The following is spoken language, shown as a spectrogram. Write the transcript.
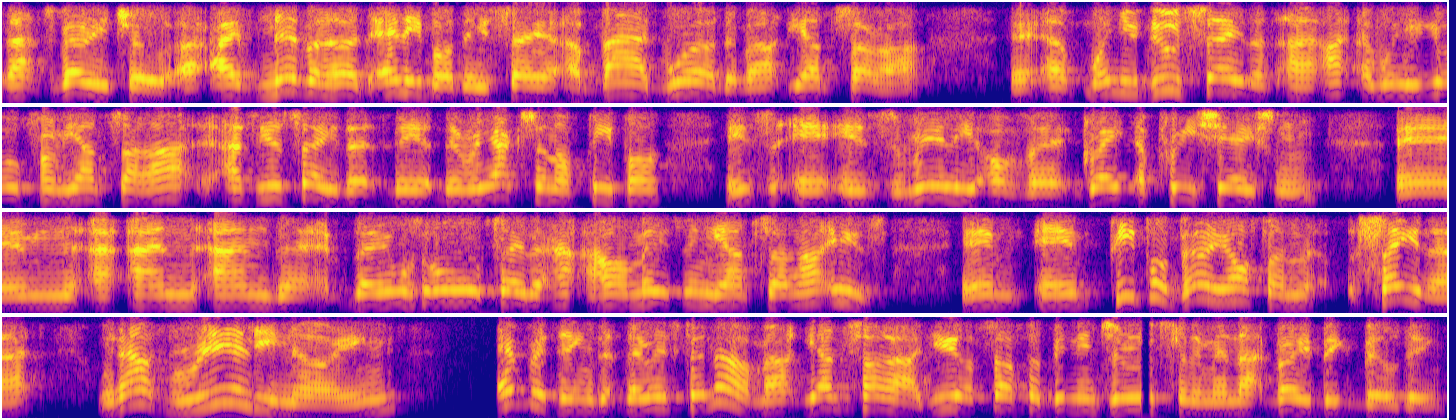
that's very true. I, have never heard anybody say a bad word about Yad Sarah. Uh, uh, when you do say that, uh, uh, when you go from Yad Sarah, as you say, the, the, the reaction of people is is really of uh, great appreciation, um, and and uh, they all say that how amazing Yad Sarah is. Um, people very often say that without really knowing everything that there is to know about Yad Sarah. You yourself have been in Jerusalem in that very big building,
